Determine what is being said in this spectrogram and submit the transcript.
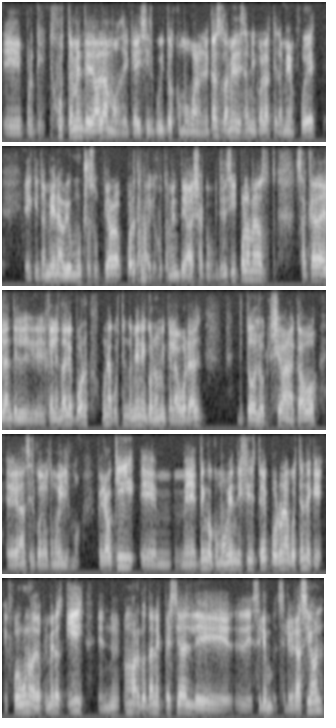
Eh, porque justamente hablamos de que hay circuitos como, bueno, en el caso también de San Nicolás, que también fue el que también abrió mucho sus puertas para que justamente haya competencia y por lo menos sacar adelante el, calendario por una cuestión también económica, laboral, de todos los que llevan a cabo el gran circo del automovilismo. Pero aquí eh, me detengo, como bien dijiste, por una cuestión de que fue uno de los primeros y en un marco tan especial de, celebración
